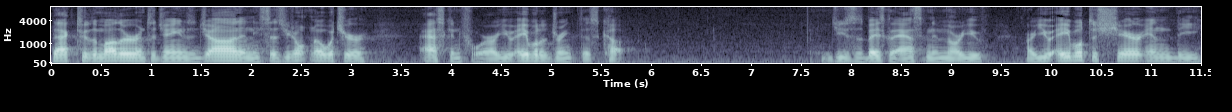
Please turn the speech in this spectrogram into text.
back to the mother and to James and John, and he says, You don't know what you're asking for. Are you able to drink this cup? Jesus is basically asking them, Are you, are you able to share in the,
